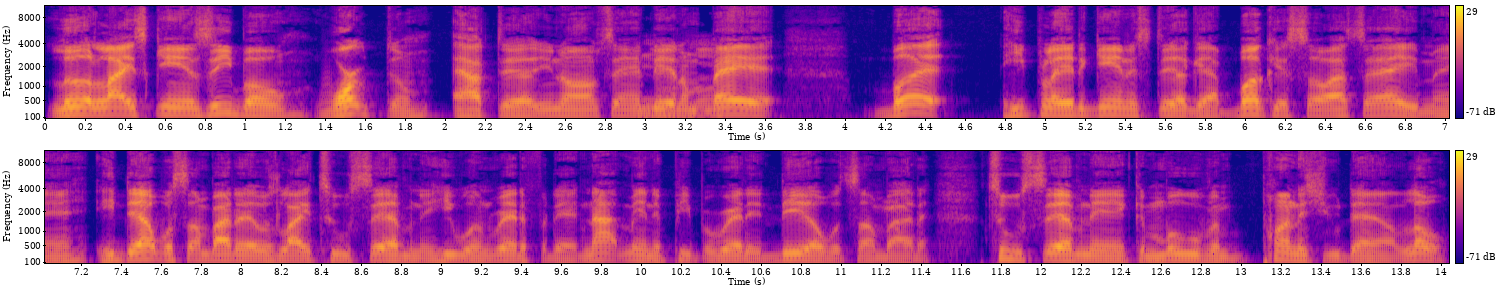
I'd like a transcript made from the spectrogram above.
little light skinned Zebo worked him out there. You know what I'm saying? Did him Mhm. bad, but he played again and still got buckets. So I said, hey man, he dealt with somebody that was like 270. He wasn't ready for that. Not many people ready to deal with somebody 270 and can move and punish you down low.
